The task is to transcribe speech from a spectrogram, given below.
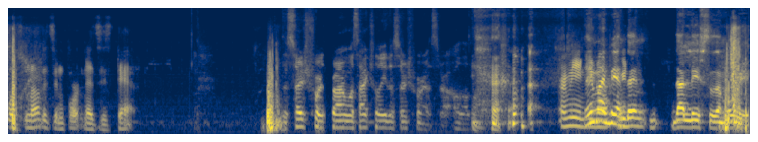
was not as important as his dad. The search for Thrawn was actually the search for Ezra all along. I mean, it might know, be, and we- then that leads to the movie,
